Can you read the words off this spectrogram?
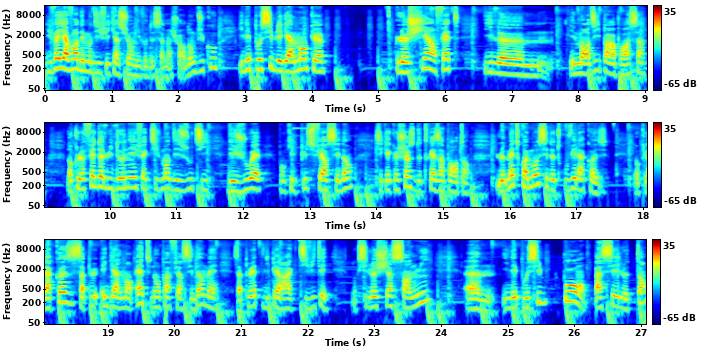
Il, va y avoir des modifications au niveau de sa mâchoire. Donc du coup, il est possible également que le chien, en fait, il, euh, il mordit par rapport à ça. Donc le fait de lui donner effectivement des outils, des jouets pour qu'il puisse faire ses dents, c'est quelque chose de très important. Le maître mot, c'est de trouver la cause. Donc la cause, ça peut également être, non pas faire ses dents, mais ça peut être l'hyperactivité. Donc si le chien s'ennuie, euh, il est possible pour passer le temps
